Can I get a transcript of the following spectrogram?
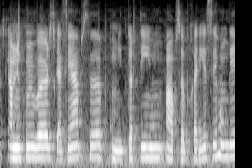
अस्सलाम वर्स कैसे हैं आप सब? उम्मीद करती हूँ आप सब खैरियत से होंगे।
